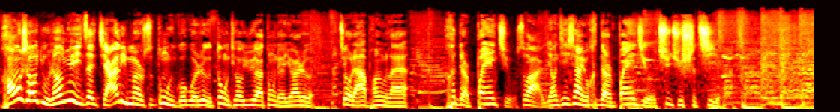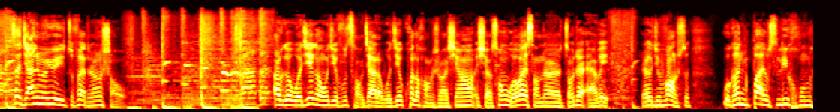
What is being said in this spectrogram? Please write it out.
很少有人愿意在家里面是炖一锅锅肉、炖条鱼啊、炖点羊肉，叫俩朋友来喝点白酒，是吧？阴天下雨喝点白酒，去去湿气。在家里面愿意做饭的人少。二哥，我姐跟我姐夫吵架了，我姐哭得很伤心，想从我外甥那儿找点安慰，然后就问说：“我跟你爸要是离婚了，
